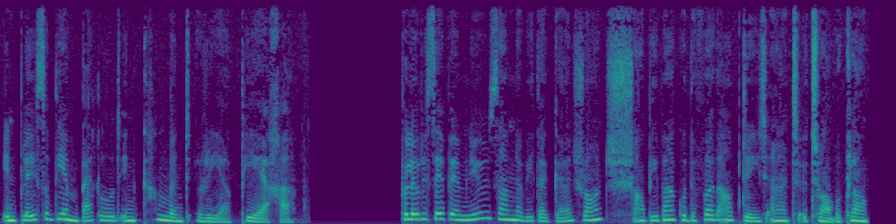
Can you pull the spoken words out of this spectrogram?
in place of the embattled incumbent Ria Phiyega. For Lotus FM News, I'm Navita Gajraj. I'll be back with a further update at 12 o'clock.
